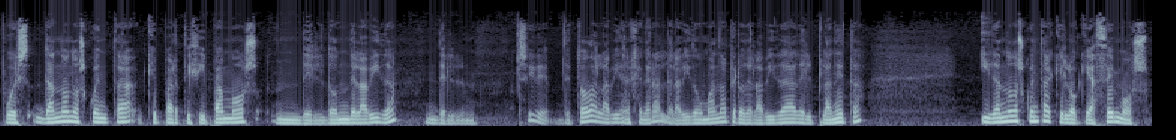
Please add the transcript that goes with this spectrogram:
Pues dándonos cuenta que participamos del don de la vida, del, sí, de, toda la vida en general, de la vida humana, pero de la vida del planeta, y dándonos cuenta que lo que hacemos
